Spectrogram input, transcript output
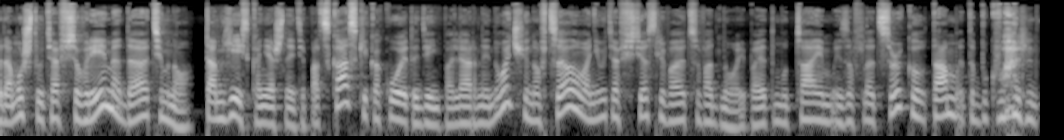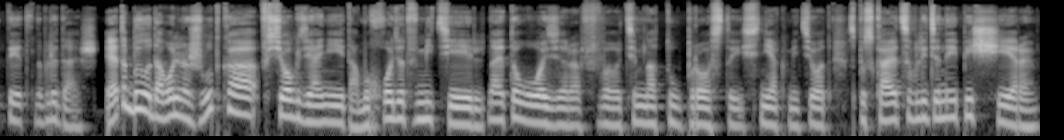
Потому что у тебя все время, да, темно. Там есть, конечно, эти подсказки, какой это день полярной ночи, но в целом они у тебя все сливаются в одно, и поэтому time is a flat circle, там это буквально ты это наблюдаешь. Это было довольно жутко, все, где они там уходят в метель, на это озеро, в темноту просто, и снег метет, спускаются в ледяные пещеры.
